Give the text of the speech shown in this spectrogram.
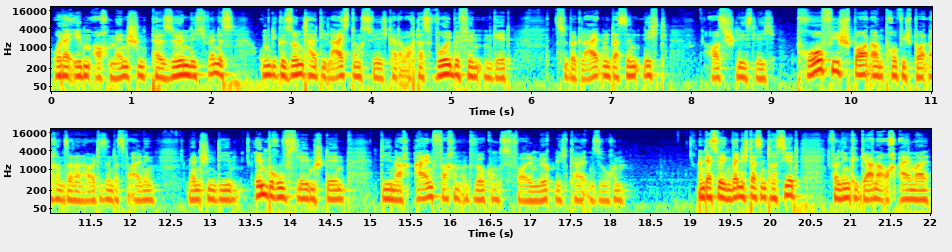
oder eben auch Menschen persönlich, wenn es um die Gesundheit, die Leistungsfähigkeit, aber auch das Wohlbefinden geht, zu begleiten. Das sind nicht ausschließlich Profisportler und Profisportlerinnen, sondern heute sind das vor allen Dingen Menschen, die im Berufsleben stehen, die nach einfachen und wirkungsvollen Möglichkeiten suchen. Und deswegen, wenn dich das interessiert, ich verlinke gerne auch einmal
